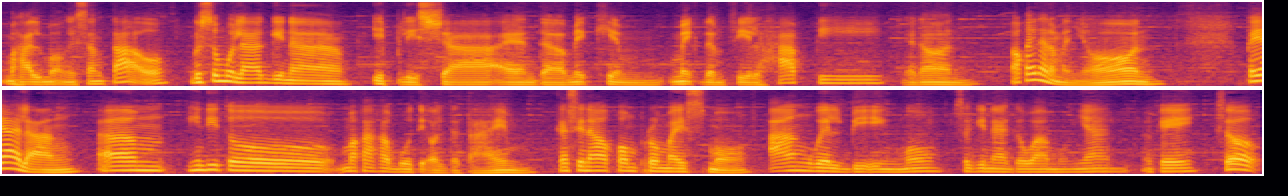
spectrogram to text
mahal mo ang isang tao, gusto mo lagi na i-please siya and uh, make him, make them feel happy, ganon okay na naman yon. Kaya lang, um, hindi to makakabuti all the time. Kasi nakakompromise mo ang well-being mo sa ginagawa mo yan. Okay? So,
